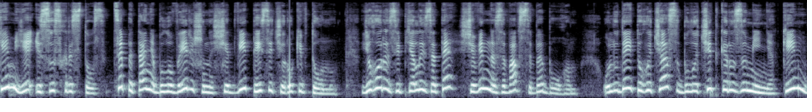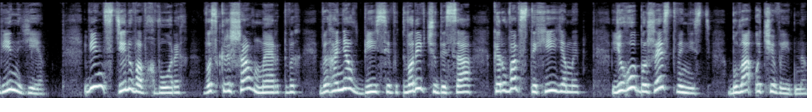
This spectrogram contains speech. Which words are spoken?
Ким є Ісус Христос? Це питання було вирішено ще дві тисячі років тому. Його розіп'яли за те, що він називав себе Богом. У людей того часу було чітке розуміння, ким він є. Він зцілював хворих, воскрешав мертвих, виганяв бісів, творив чудеса, керував стихіями. Його божественність була очевидна.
